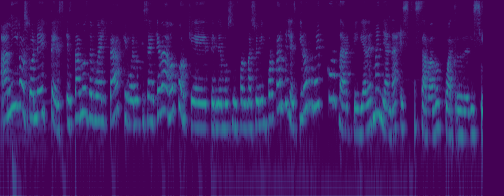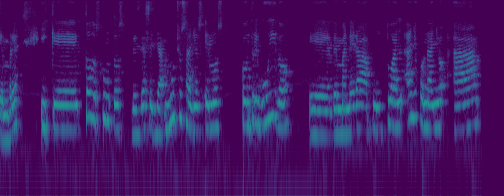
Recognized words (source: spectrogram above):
Amigos Connectors, estamos de vuelta. Qué bueno que se han quedado porque tenemos información importante. Les quiero recordar que el día de mañana es sábado 4 de diciembre y que todos juntos, desde hace ya muchos años, hemos contribuido eh, de manera puntual, año con año, a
